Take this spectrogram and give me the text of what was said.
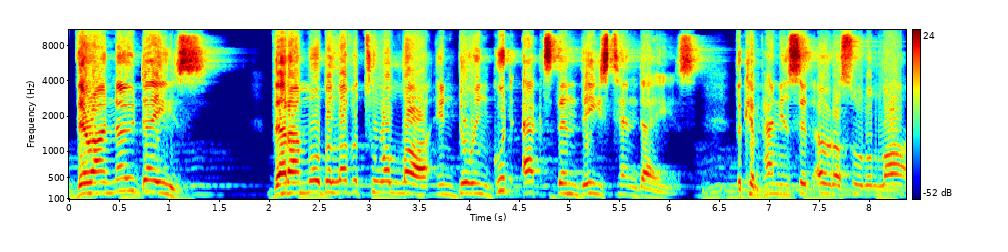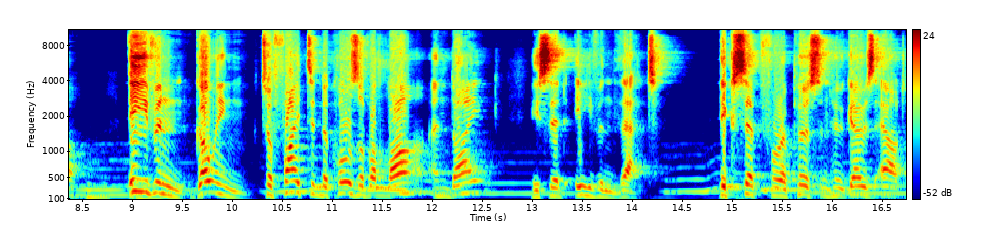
There are no days that are more beloved to Allah in doing good acts than these 10 days. The companion said, O Rasulullah, even going to fight in the cause of Allah and dying? He said, even that, except for a person who goes out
